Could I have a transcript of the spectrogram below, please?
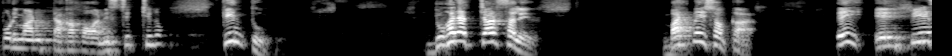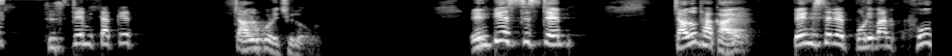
পরিমাণ টাকা পাওয়া নিশ্চিত ছিল। কিন্তু দু হাজার চার সালে বাজপেয়ী সরকার এই এনপিএস সিস্টেমটাকে চালু করেছিল। এনপিএস সিস্টেম চালু থাকায় পেনশনের পরিমাণ খুব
